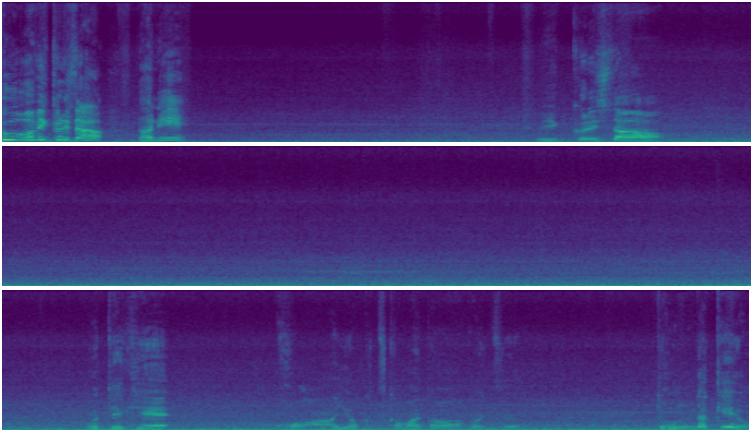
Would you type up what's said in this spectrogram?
うわびっくりした。何？びっくりした。うわでけえこわよく捕まえたわこいつ。どんだけよ。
